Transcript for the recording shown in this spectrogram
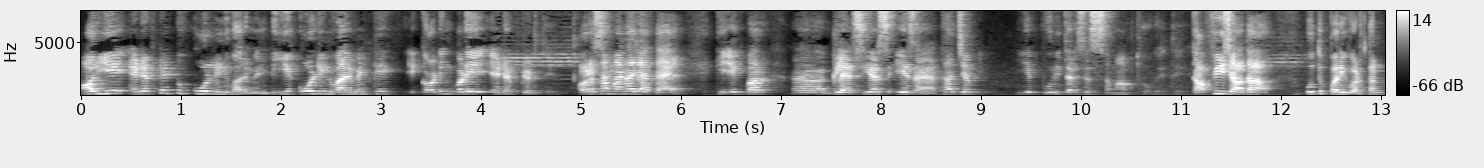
और ये एडेप्टेड टू कोल्ड इन्वायरमेंट ये कोल्ड इन्वायरमेंट के अकॉर्डिंग बड़े एडेप्टेड थे। और ऐसा माना जाता है कि एक बार ग्लेशियर्स एज आया था, जब ये पूरी तरह से समाप्त हो गए थे। काफ़ी ज़्यादा उत्परिवर्तन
